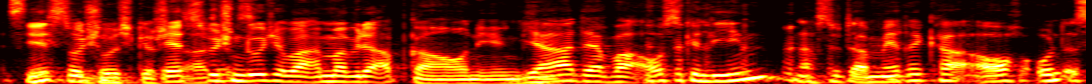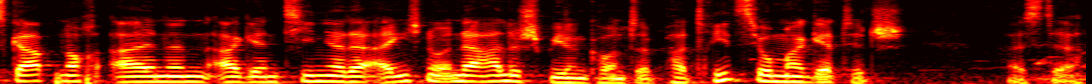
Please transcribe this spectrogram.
ist der nicht ist so durchgestartet. Der ist zwischendurch aber einmal wieder abgehauen irgendwie. Ja, der war ausgeliehen nach Südamerika auch. Und es gab noch einen Argentinier, der eigentlich nur in der Halle spielen konnte. Patricio Margetic heißt der.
